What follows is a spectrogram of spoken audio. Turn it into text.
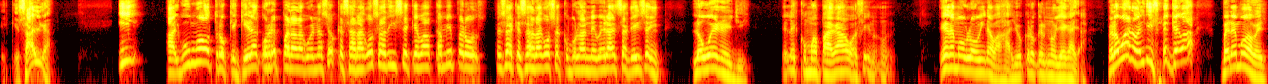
el que salga. y algún otro que quiera correr para la gobernación, que Zaragoza dice que va también, pero usted sabe que Zaragoza es como la nevera esa que dicen low energy. Él es como apagado, así, ¿no? Tiene hemoglobina baja, yo creo que él no llega allá. Pero bueno, él dice que va, veremos a ver.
